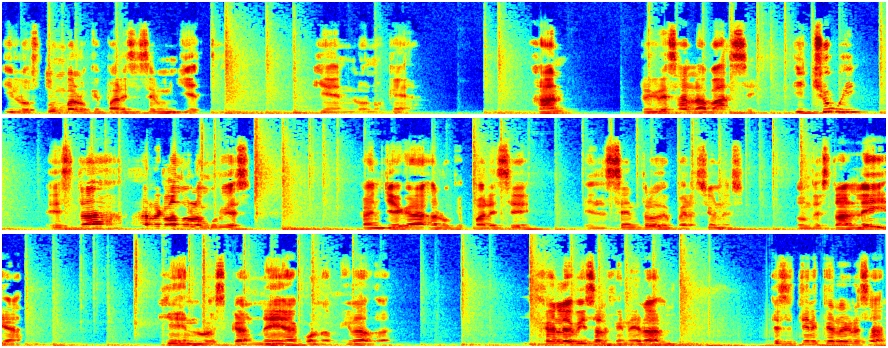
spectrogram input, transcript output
y los tumba lo que parece ser un Yeti, quien lo noquea. Han regresa a la base y Chewie está arreglando la hamburguesa. Han llega a lo que parece el centro de operaciones, donde está Leia, quien lo escanea con la mirada. Y Han le avisa al general que se tiene que regresar,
